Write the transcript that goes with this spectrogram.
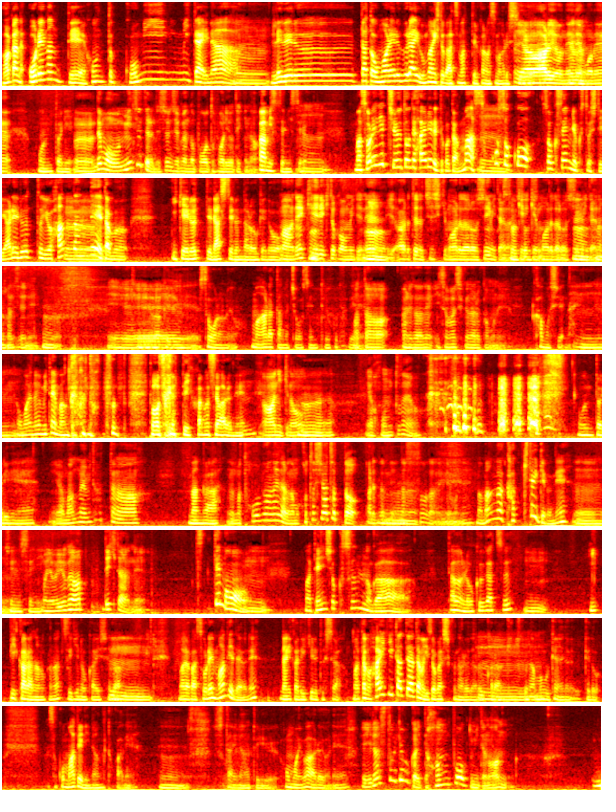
う、わかんない。俺なんて、ほんとゴミみたいなうん。レベルだと思われるぐらい上手い人が集まってる可能性もあるし。いや、あるよね、うんでもね。本当に。うん。でも、見せてるんでしょ？自分のポートフォリオ的な。あ、見せてる見せてる。うんまあそれで中東で入れるってことは、まあそこそこ即戦力としてやれるという判断で、うん多分、いけるって出してるんだろうけど。まあね、経歴とかを見てね、うんある程度知識もあるだろうし、みたいな経験もあるだろうし、うんみたいな感じでね。うん。というわけえで、そうなのよ。まあ新たな挑戦ということで、また、あれだね、忙しくなるかもね。かもしれない。うん。お前の読みたい漫画がどんどん遠ざかっていく可能性はあるね。兄貴うの、ん。いや、本当だよ。本当にね。いや、漫画読みたかったな漫画。うんまあ、当分はないだろうな。もう今年はちょっと、あれだね、うんなさそうだね、でもね。まあ漫画描きたいけどね。うん。純粋に。まあ、余裕ができたらね。つってうも、ん。まあ転職すんのが、多分6月うん。1日からなのかな次の会社うが。ん。まあだからそれまでだよね。何かできるとしたら。まあ多分入りたては多分忙しくなるだろうから、うん結局何も受けないだろうけど、そこまでになんとかね、うん、したいなという思いはあるよね。えイラスト業界って繁忙期みたいなのあんの？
